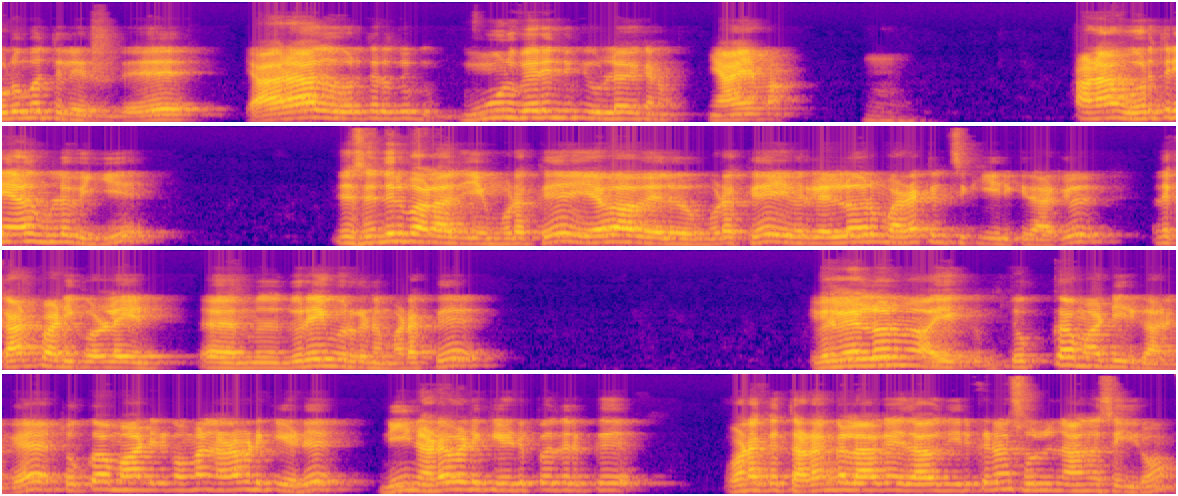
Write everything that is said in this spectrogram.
குடும்பத்திலிருந்து யாராவது ஒருத்தர் தூக்கி மூணு பேரையும் தூக்கி உள்ள வைக்கணும் நியாயமா. ஆனா ஒருத்தனையாவது உள்ள வைக்கி இந்த செந்தில் பாலாஜியை முடக்கு ஏவா வேலு முடக்கு இவர்கள் எல்லோரும் வழக்கில் சிக்கி இருக்கிறார்கள் இந்த காட்பாடி கொள்ளையன் துரைமுருகனை மடக்கு இவர்கள் எல்லோரும் தொக்கா மாட்டியிருக்கானுங்க. தொக்கா மாட்டியிருக்கவங்க நடவடிக்கை எடு. நீ நடவடிக்கை எடுப்பதற்கு உனக்கு தடங்கலாக ஏதாவது இருக்குன்னா சொல்லு நாங்க செய்கிறோம்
